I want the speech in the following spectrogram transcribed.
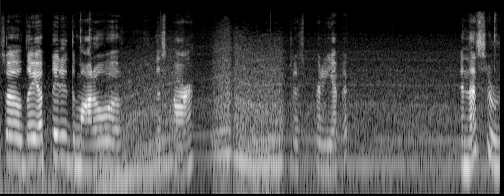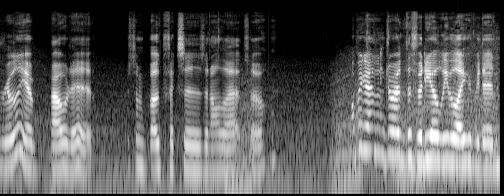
So they updated the model of this car is pretty epic. And that's really about it. There's some bug fixes and all that, so... Hope you guys enjoyed this video. Leave a like if you did.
